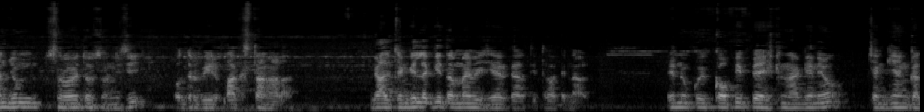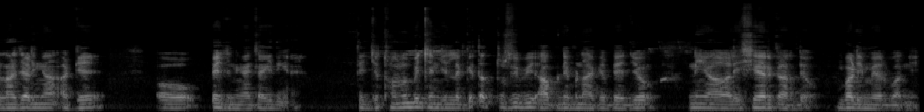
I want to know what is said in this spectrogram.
ਅੰਜੁਮ ਸਰੋਏ ਤੋਂ ਸੁਣੀ ਸੀ। ਉਧਰ ਵੀਰ ਪਾਕਿਸਤਾਨ ਵਾਲਾ। ਗੱਲ ਚੰਗੀ ਲੱਗੀ ਤਾਂ ਮੈਂ ਵੀ ਸ਼ੇਅਰ ਕਰਤੀ ਤੁਹਾਡੇ ਨਾਲ। ਇਹਨੂੰ ਕੋਈ ਕਾਪੀ ਪੇਸਟ ਨਾ ਗਿਣਿਓ, ਚੰਗੀਆਂ ਗੱਲਾਂ ਜਿਹੜੀਆਂ ਅੱਗੇ ਉਹ ਭੇਜਣੀਆਂ ਚਾਹੀਦੀਆਂ। ਤੇ ਜੇ ਤੁਹਾਨੂੰ ਵੀ ਚੰਗੀ ਲੱਗੇ ਤਾਂ ਤੁਸੀਂ ਵੀ ਆਪਣੀ ਬਣਾ ਕੇ ਭੇਜਿਓ ਨਹੀਂ ਵਾਲੀ ਸ਼ੇਅਰ ਕਰ ਦਿਓ। ਬੜੀ ਮਿਹਰਬਾਨੀ।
